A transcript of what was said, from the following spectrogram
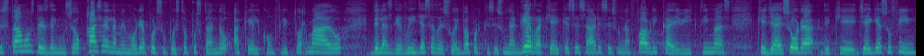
estamos desde el Museo Casa de la Memoria, por supuesto, apostando a que el conflicto armado de las guerrillas se resuelva, porque esa es una guerra que hay que cesar, esa es una fábrica de víctimas que ya es hora de que llegue a su fin,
